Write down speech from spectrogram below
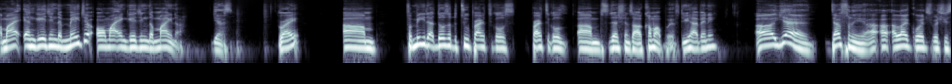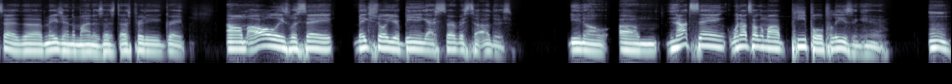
Am I engaging the major or am I engaging the minor? Yes. Right? Um, for me, that those are the two practical practical um suggestions I'll come up with. Do you have any? Uh, yeah, definitely. I, I, I like what what you said. The major and the minors. That's that's pretty great. Um, I always would say make sure you're being at service to others. You know, um, not saying we're not talking about people pleasing here. Mm,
